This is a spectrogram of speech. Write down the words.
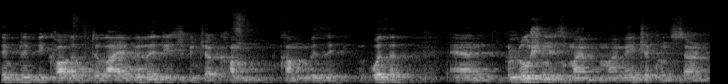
simply because of the liabilities which are come, come with, it, with it. And pollution is my, my major concern.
